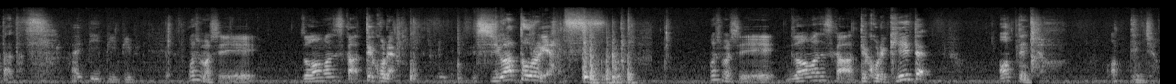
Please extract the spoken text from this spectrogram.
たあった。はいピーピーピーピー。もしもしゾアマですか？でこれシワ取るやつ。もしもしゾアマですか？でこれ携帯。合ってんじゃん。合ってんじゃん。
